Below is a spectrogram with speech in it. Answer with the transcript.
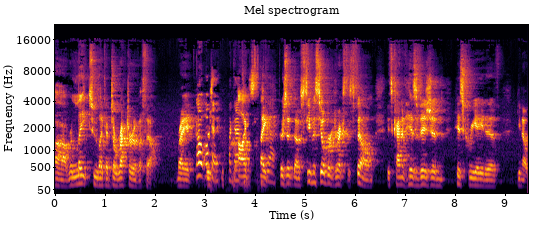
uh, relate to like a director of a film right? Oh, okay. I got like, like yeah. there's a no, Steven Spielberg directs this film. It's kind of his vision, his creative. You know,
